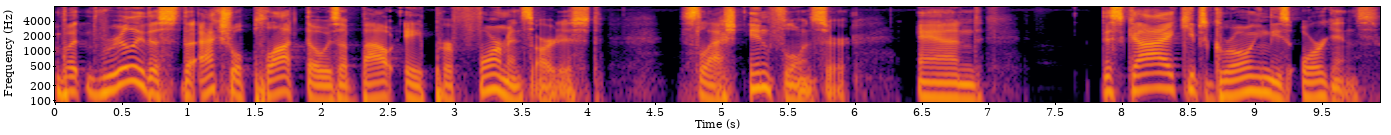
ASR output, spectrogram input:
But really, this the actual plot though is about a performance artist slash influencer, and this guy keeps growing these organs.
